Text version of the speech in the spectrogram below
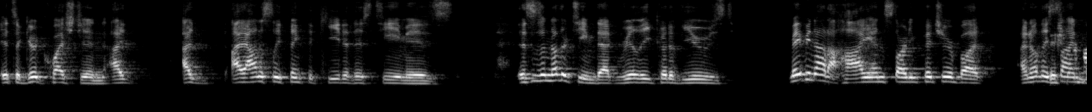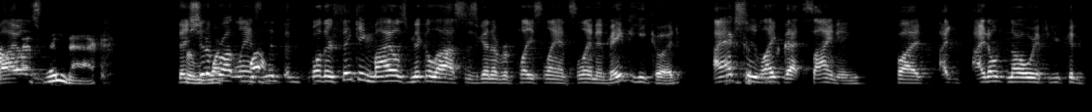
it's a good question. I I I honestly think the key to this team is this is another team that really could have used maybe not a high end starting pitcher, but I know they, they signed should have brought Miles. Lynn back. They should have brought Lance wow. Lynn. Well, they're thinking Miles Mikolas is going to replace Lance Lynn, and maybe he could. I actually like that signing, but I, I don't know if you could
